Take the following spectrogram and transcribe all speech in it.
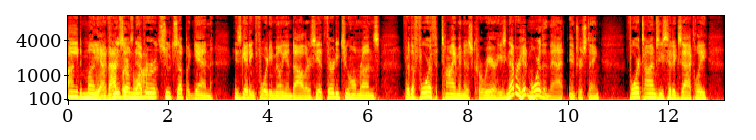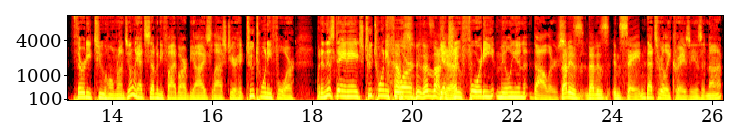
guaranteed money. Yeah, if that's Rizzo where it's a lot. never suits up again, he's getting forty million dollars. He had thirty-two home runs for the fourth time in his career. He's never hit more than that. Interesting. Four times he's hit exactly 32 home runs. He only had 75 RBIs last year, hit 224, But in this day and age, 224 That's not gets good. you 40 million dollars. That is that is insane. That's really crazy, is it not?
